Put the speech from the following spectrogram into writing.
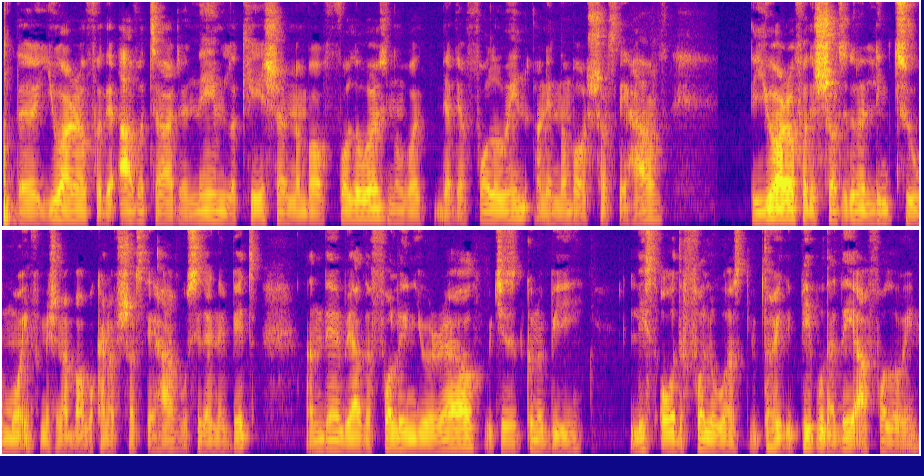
the URL for the avatar, the name, location, number of followers, number that they're following, and the number of shots they have. The URL for the shots is going to link to more information about what kind of shots they have. We'll see that in a bit. And then we have the following URL, which is going to be list all the followers, sorry, the people that they are following.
